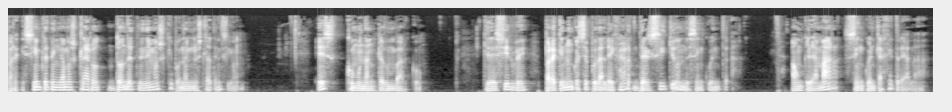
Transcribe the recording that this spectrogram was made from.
para que siempre tengamos claro dónde tenemos que poner nuestra atención. Es como un ancla de un barco, que le sirve para que nunca se pueda alejar del sitio donde se encuentra aunque la mar se encuentra ajetreada.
